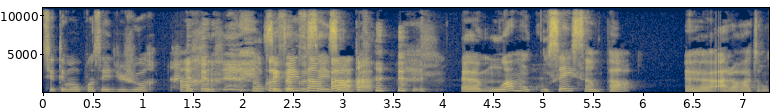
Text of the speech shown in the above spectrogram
C'était mon conseil du jour. Ah, Mon conseil, conseil sympa. sympa. Euh, moi, mon conseil sympa. Euh, alors attends,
